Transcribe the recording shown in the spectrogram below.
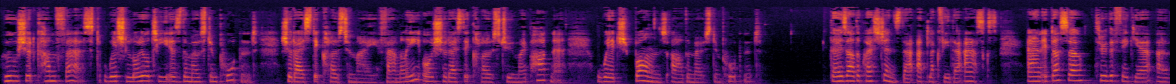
Who should come first? Which loyalty is the most important? Should I stick close to my family or should I stick close to my partner? Which bonds are the most important? Those are the questions that Atlakvida asks, and it does so through the figure of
